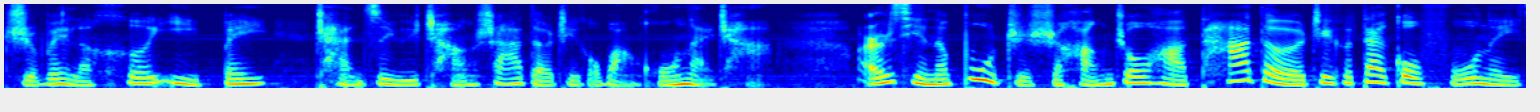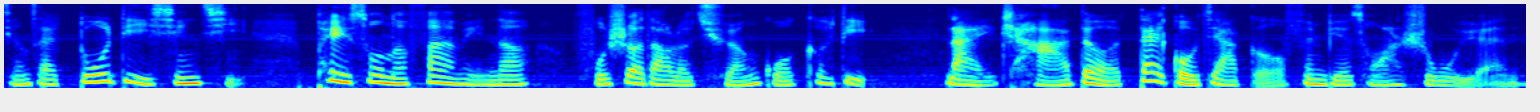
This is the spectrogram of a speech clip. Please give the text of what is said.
只为了喝一杯产自于长沙的这个网红奶茶。而且呢，不只是杭州哈，它的这个代购服务呢，已经在多地兴起，配送的范围呢，辐射到了全国各地。奶茶的代购价格分别从二十五元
